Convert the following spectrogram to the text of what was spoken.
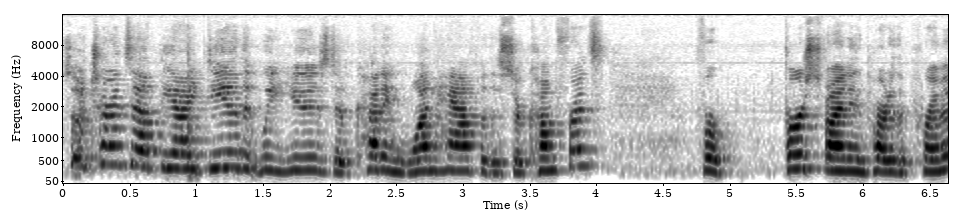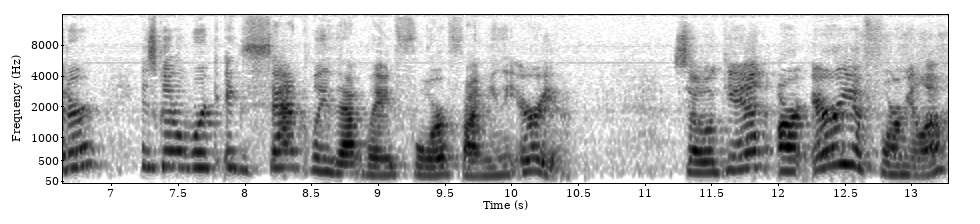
so it turns out the idea that we used of cutting one half of the circumference for first finding part of the perimeter is going to work exactly that way for finding the area. So again, our area formula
